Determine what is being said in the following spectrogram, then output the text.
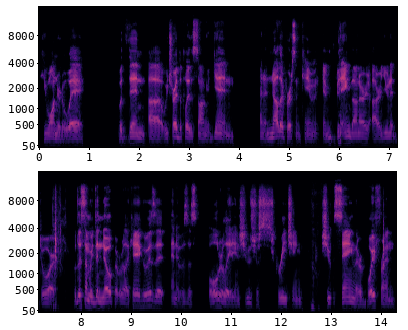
he wandered away. But then uh, we tried to play the song again, and another person came and, banged on our, our unit door. But this time we didn't know it. We're like, hey, who is it? And it was this older lady, and she was just screeching. She was saying that her boyfriend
